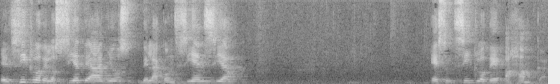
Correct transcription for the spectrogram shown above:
El ciclo de los siete años de la conciencia es un ciclo de ahamkar.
